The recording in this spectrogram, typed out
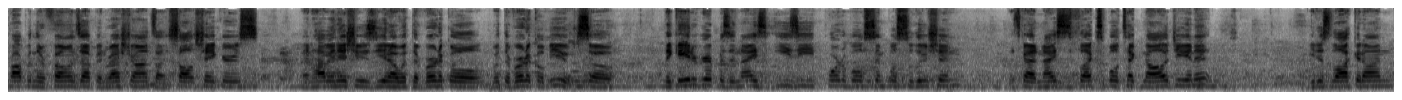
propping their phones up in restaurants on salt shakers and having issues, you know, with the vertical with the vertical view. So the Gator Grip is a nice, easy, portable, simple solution. It's got a nice, flexible technology in it. You just lock it on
